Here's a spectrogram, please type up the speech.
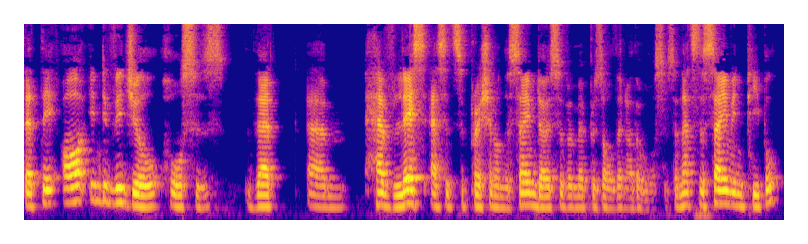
that there are individual horses that um, have less acid suppression on the same dose of omeprazole than other horses. And that's the same in people.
